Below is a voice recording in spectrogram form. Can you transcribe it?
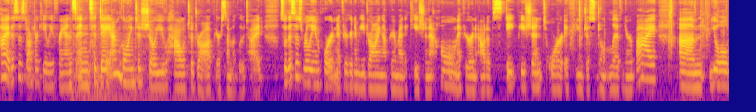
Hi, this is Dr. Kaylee France, and today I'm going to show you how to draw up your semaglutide. So this is really important if you're going to be drawing up your medication at home, if you're an out-of-state patient, or if you just don't live nearby. Um, you'll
